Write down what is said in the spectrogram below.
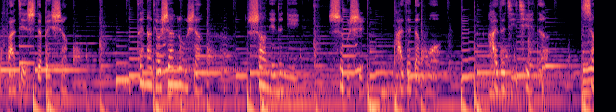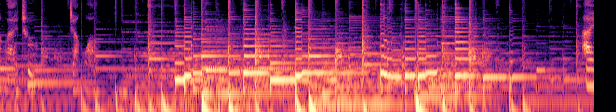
无法解释的悲伤，在那条山路上，少年的你，是不是还在等我？还在急切的向来处张望？嗨，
